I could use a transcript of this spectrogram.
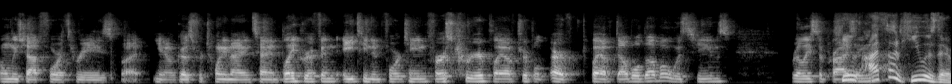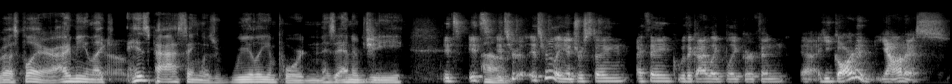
Only shot four threes, but you know goes for 29 and 10. Blake Griffin 18 and 14, first career playoff triple or playoff double double, which seems really surprising. He, I thought he was their best player. I mean, like yeah. his passing was really important. His energy. It's it's um, it's it's really interesting. I think with a guy like Blake Griffin, uh, he guarded Giannis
